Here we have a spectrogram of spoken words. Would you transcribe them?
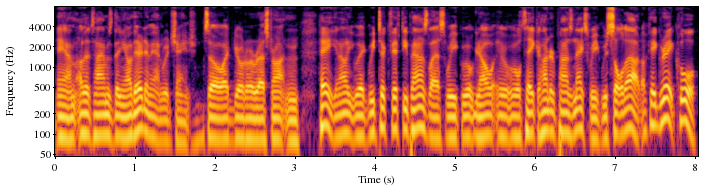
And other times, they, you know, their demand would change. So I'd go to a restaurant and, hey, you know, like we took 50 pounds last week. We'll, you know, we'll take 100 pounds next week. We sold out. Okay, great, cool.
